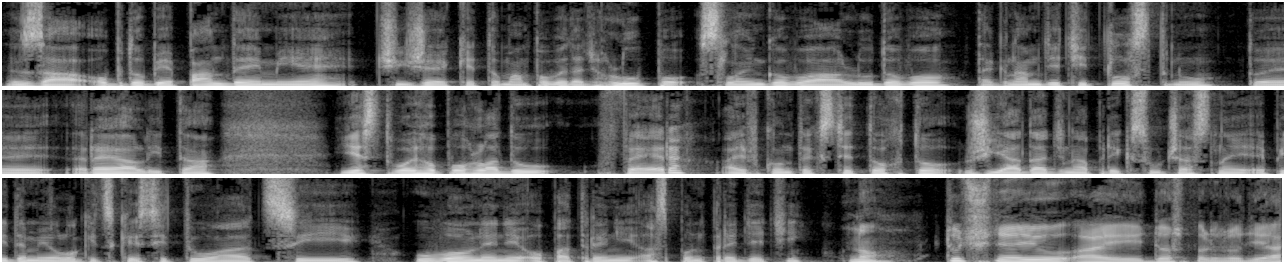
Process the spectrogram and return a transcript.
za obdobie pandémie, čiže keď to mám povedať hlúpo, slengovo a ľudovo, tak nám deti tlstnú, to je realita. Je z tvojho pohľadu fér aj v kontexte tohto žiadať napriek súčasnej epidemiologickej situácii uvoľnenie opatrení aspoň pre deti? No, tučnejú aj dospelí ľudia,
